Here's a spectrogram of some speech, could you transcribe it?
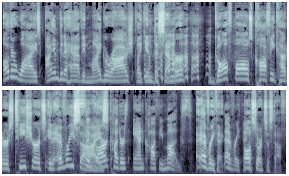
Otherwise, I am going to have in my garage, like in December, golf balls, coffee cutters, t-shirts in every size, Cigar cutters and coffee mugs. everything, Everything. all sorts of stuff.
